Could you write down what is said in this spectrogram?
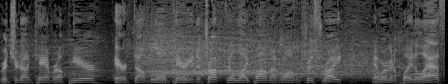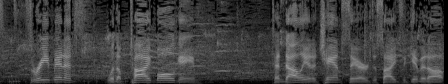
Richard on camera up here. Eric down below carrying the truck. Phil Lightbaum. I'm along with Chris Wright. And we're going to play the last three minutes with a tie ball game. Tendali had a chance there, decides to give it up.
